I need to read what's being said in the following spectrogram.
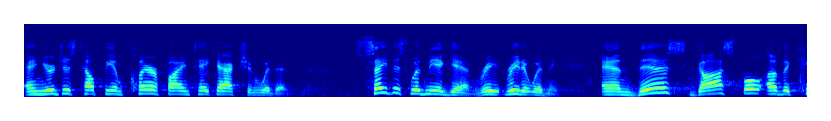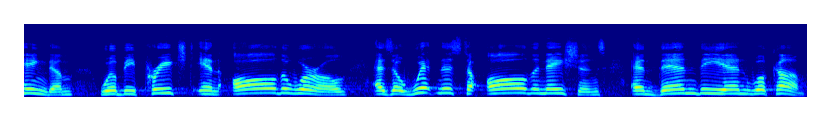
and you're just helping him clarify and take action with it. Say this with me again. Read, read it with me. And this gospel of the kingdom will be preached in all the world as a witness to all the nations, and then the end will come.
